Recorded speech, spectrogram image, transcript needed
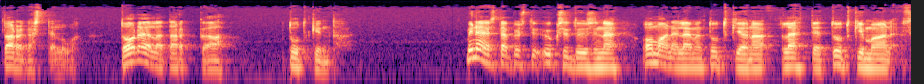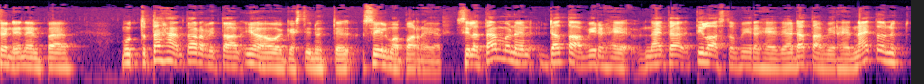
tarkastelua. Todella tarkkaa tutkintaa. Minä en sitä pysty yksityisenä oman elämän tutkijana lähteä tutkimaan sen enempää. Mutta tähän tarvitaan ihan oikeasti nyt silmäpareja. Sillä tämmönen datavirhe, näitä tilastovirheitä ja datavirheitä, näitä on nyt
